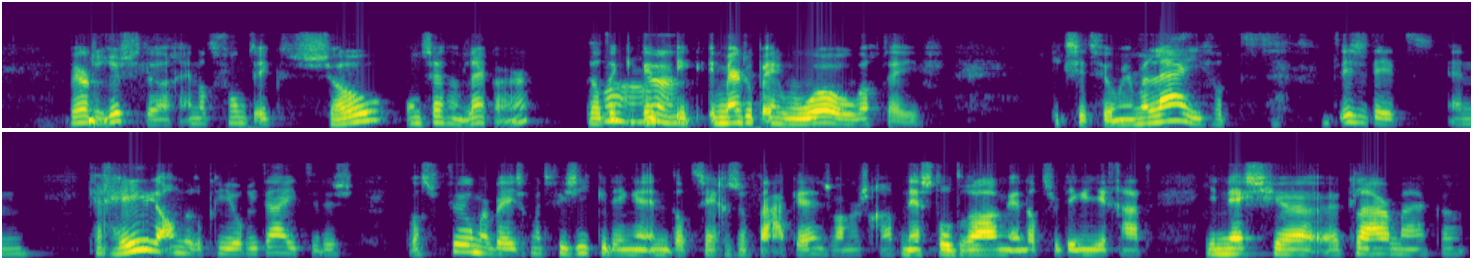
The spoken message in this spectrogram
werd rustig. En dat vond ik zo ontzettend lekker. Dat ik, ah, ik, ik, ik, merkte opeens, wow, wacht even. Ik zit veel meer in mijn lijf. Wat, wat is dit? En ik krijg hele andere prioriteiten. Dus ik was veel meer bezig met fysieke dingen. En dat zeggen ze vaak, hè, zwangerschap, nesteldrang en dat soort dingen. Je gaat je nestje uh, klaarmaken.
